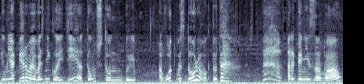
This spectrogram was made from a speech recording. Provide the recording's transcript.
и у меня первая возникла идея о том, что он бы... А вот бы здорово, кто-то организовал...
